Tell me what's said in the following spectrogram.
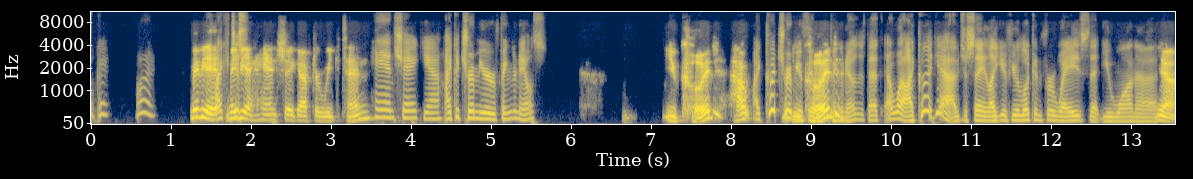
Okay. All right. maybe a, maybe just- a handshake after week ten. Handshake. Yeah. I could trim your fingernails. You could? How? I could trim You your could? fingernails. If that. uh, Well, I could. Yeah. I would just say like if you're looking for ways that you want to. Yeah.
